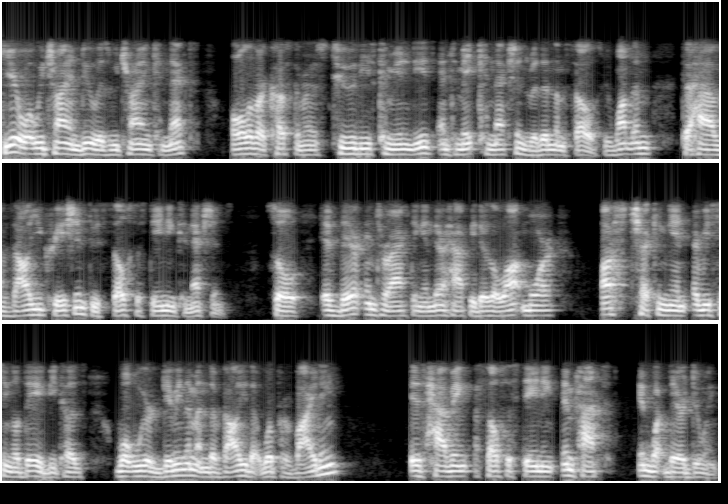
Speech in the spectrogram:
here, what we try and do is we try and connect all of our customers to these communities and to make connections within themselves. We want them to have value creation through self-sustaining connections. So if they're interacting and they're happy, there's a lot more us checking in every single day because what we're giving them and the value that we're providing is having a self-sustaining impact in what they're doing,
